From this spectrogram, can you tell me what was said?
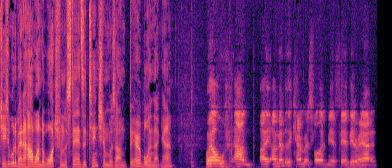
Geez, it would have been a hard one to watch from the stands. The tension was unbearable in that game. Well, um, I, I, remember the cameras followed me a fair bit around, and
